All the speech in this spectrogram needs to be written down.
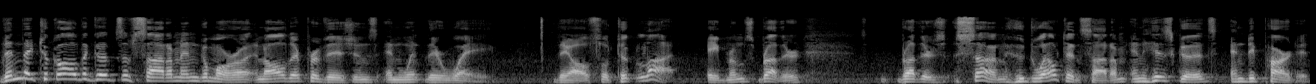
Then they took all the goods of Sodom and Gomorrah and all their provisions and went their way. They also took Lot, Abram's brother, brother's son, who dwelt in Sodom, and his goods, and departed.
